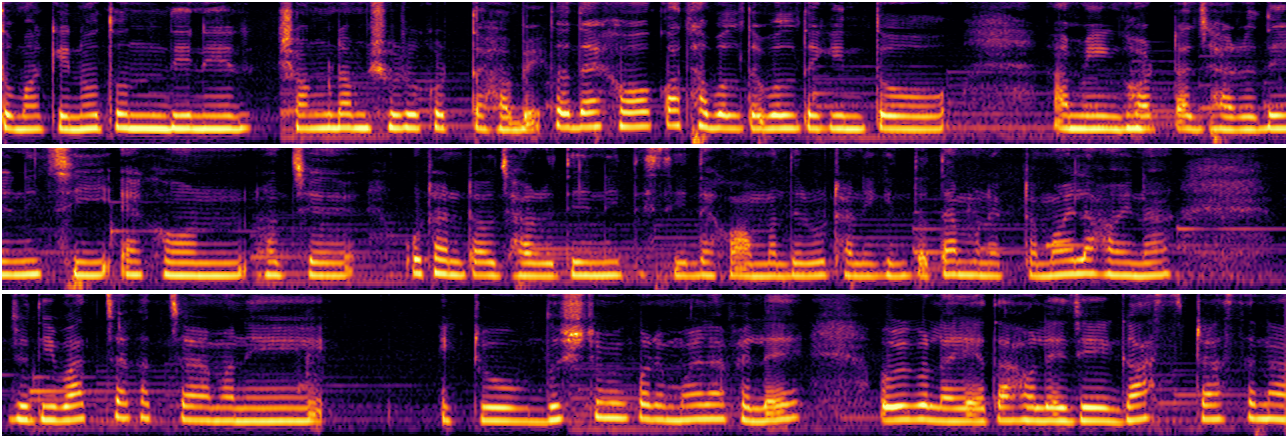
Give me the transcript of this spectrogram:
তোমাকে নতুন দিনের সংগ্রাম শুরু করতে হবে। তো দেখো, কথা বলতে বলতে কিন্তু আমি ঘরটা ঝাড়ু দিয়ে নিচ্ছি। এখন হচ্ছে উঠানটাও ঝাড়ু দিয়ে নিতেছি। দেখো, আমাদের উঠানে কিন্তু তেমন একটা ময়লা হয় না। যদি বাচ্চা কাচ্চা মানে একটু দুষ্টুমি করে ময়লা ফেলে ওইগুলাই, তাহলে যে গাছটা আছে না,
